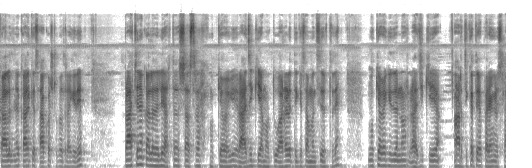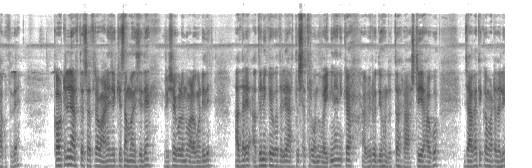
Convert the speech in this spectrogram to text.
ಕಾಲದಿಂದ ಕಾಲಕ್ಕೆ ಸಾಕಷ್ಟು ಬದಲಾಗಿದೆ. ಪ್ರಾಚೀನ ಕಾಲದಲ್ಲಿ ಅರ್ಥಶಾಸ್ತ್ರ ಮುಖ್ಯವಾಗಿ ರಾಜಕೀಯ ಮತ್ತು ಆಡಳಿತಕ್ಕೆ ಸಂಬಂಧಿಸಿರುತ್ತದೆ. ಮುಖ್ಯವಾಗಿ ಇದನ್ನು ರಾಜಕೀಯ ಆರ್ಥಿಕತೆ ಪರಿಗಣಿಸಲಾಗುತ್ತದೆ. ಕೌಟಿಲ್ಯ ಅರ್ಥಶಾಸ್ತ್ರ ವಾಣಿಜ್ಯಕ್ಕೆ ಸಂಬಂಧಿಸಿದ. ವಿಷಯಗಳನ್ನು ಒಳಗೊಂಡಿದೆ. ಆದರೆ ಆಧುನಿಕ ಯುಗದಲ್ಲಿ ಅರ್ಥಶಾಸ್ತ್ರ ಒಂದು ವೈಜ್ಞಾನಿಕ ಅಭಿವೃದ್ಧಿ ಹೊಂದುತ್ತಾ ರಾಷ್ಟ್ರೀಯ ಹಾಗೂ ಜಾಗತಿಕ ಮಟ್ಟದಲ್ಲಿ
